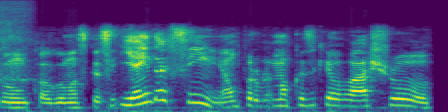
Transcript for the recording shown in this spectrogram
com, com algumas coisas. E ainda assim, é um problema, uma coisa que eu acho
